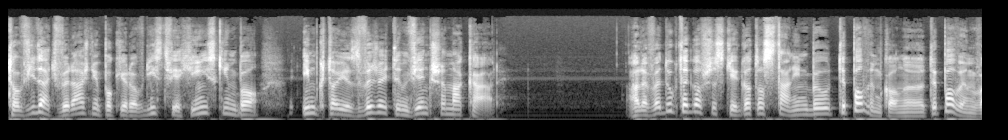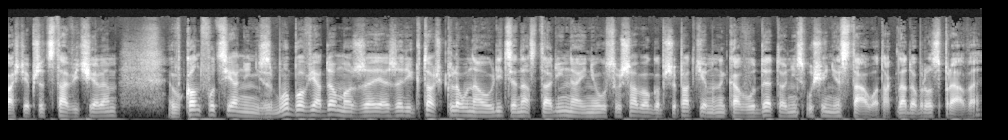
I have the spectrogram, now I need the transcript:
to widać wyraźnie po kierownictwie chińskim, bo im kto jest wyżej, tym większe ma kary. Ale według tego wszystkiego to Stalin był typowym, typowym właśnie przedstawicielem konfucjanizmu, bo wiadomo, że jeżeli ktoś klął na ulicy na Stalina i nie usłyszało go przypadkiem NKWD, to nic mu się nie stało, tak na dobrą sprawę.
